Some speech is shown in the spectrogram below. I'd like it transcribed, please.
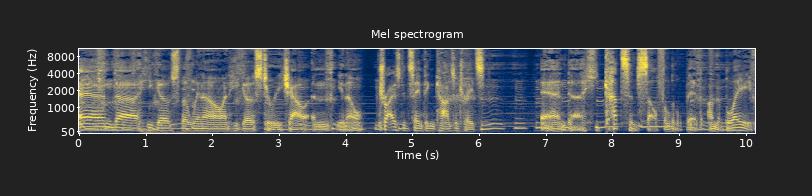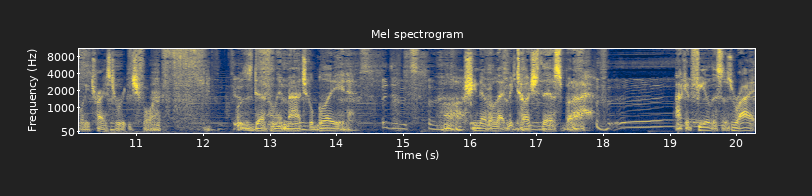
And uh, he goes to the winnow and he goes to reach out and, you know, tries to do the same thing, concentrates. And uh, he cuts himself a little bit on the blade when he tries to reach for it. It was definitely a magical blade. Oh, she never let me touch this, but I, I could feel this is right.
